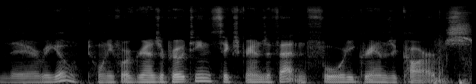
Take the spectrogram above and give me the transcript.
there we go 24 grams of protein, 6 grams of fat, and 40 grams of carbs.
